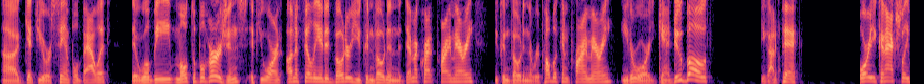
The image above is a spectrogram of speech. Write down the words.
uh, get your sample ballot. There will be multiple versions. If you are an unaffiliated voter, you can vote in the Democrat primary. You can vote in the Republican primary, either or. You can't do both. You got to pick. Or you can actually,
